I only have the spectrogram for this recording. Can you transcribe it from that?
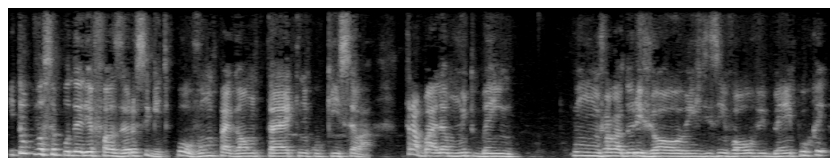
Então o que você poderia fazer era o seguinte: pô, vamos pegar um técnico que, sei lá, trabalha muito bem com jogadores jovens, desenvolve bem, porque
